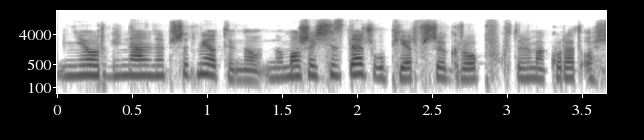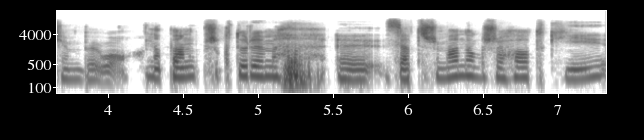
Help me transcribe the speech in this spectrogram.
nieoryginalne przedmioty. No, no może się zdarzył pierwszy grup, w którym akurat osiem było. No pan, przy którym y, zatrzymano grzechotki,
